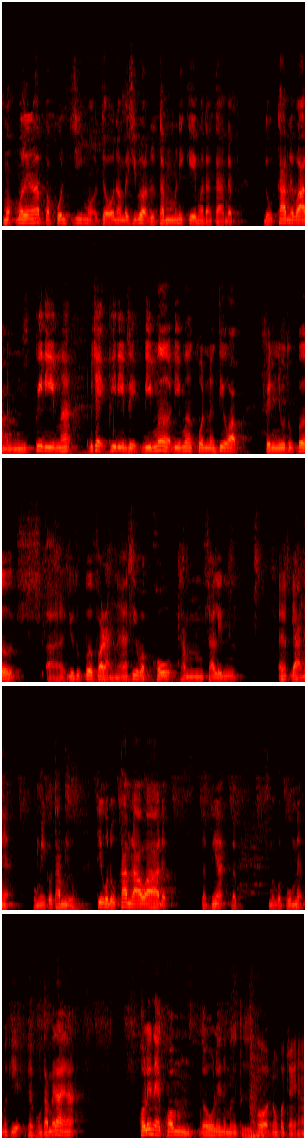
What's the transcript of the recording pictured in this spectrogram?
เหมาะหมาเลยนะครับกับคนที่เหมาะจะเอานำไปชีวิตรอดหรือทำมินิเกมมาต่างๆ แบบโดดข้ามในว่าเหมือนพี่ดีมนะไม่ใช่พี่ดีมสิดีเมอร์ดีเมอร์คนหนึ่งที่ว่าเป็นยูทูบเบอร์อ่ายูทูบเบอร์ฝรั่งนะที่ว่าเขาทำชาเลนจ์อะไรสักอย่างเนี่ยผมเองก็ทำอยู่ ที่กระโดดข้ามลาวาแบบแบบเนี้ยแบบเหมือนกับผมเนี่ยเมื่อกี้แต่ผมทำไม่ได้นะเขาเล่นในคอมเราเล่นในมือถือก็ต้องเข้าใจนะ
